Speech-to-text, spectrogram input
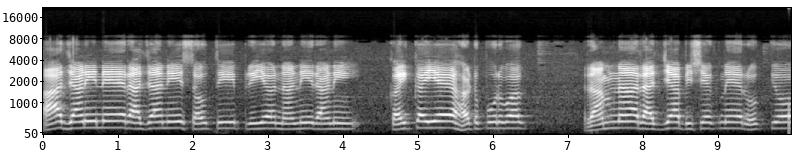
આ જાણીને રાજાની સૌથી પ્રિય નાની રાણી કૈકૈયે હઠપૂર્વક રામના રાજ્યાભિષેકને રોક્યો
